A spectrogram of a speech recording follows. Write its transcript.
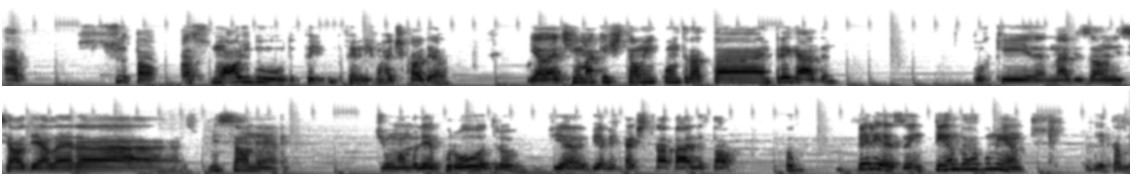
era no auge do, do, do feminismo radical dela. E ela tinha uma questão em contratar empregada. Porque na visão inicial dela era submissão, né? De uma mulher por outra, via, via mercado de trabalho e tal. Eu, beleza, eu entendo o argumento. E tal-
